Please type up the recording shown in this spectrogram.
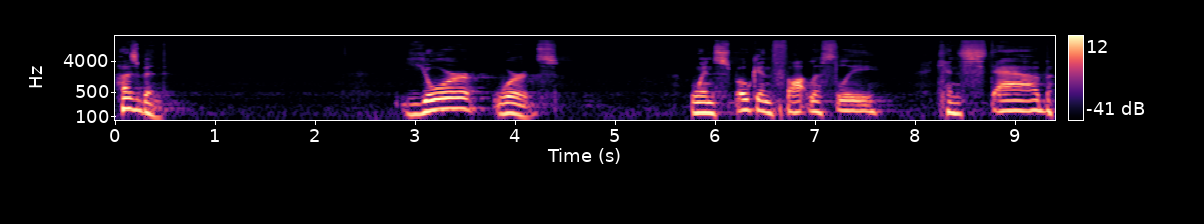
Husband, your words, when spoken thoughtlessly, can stab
